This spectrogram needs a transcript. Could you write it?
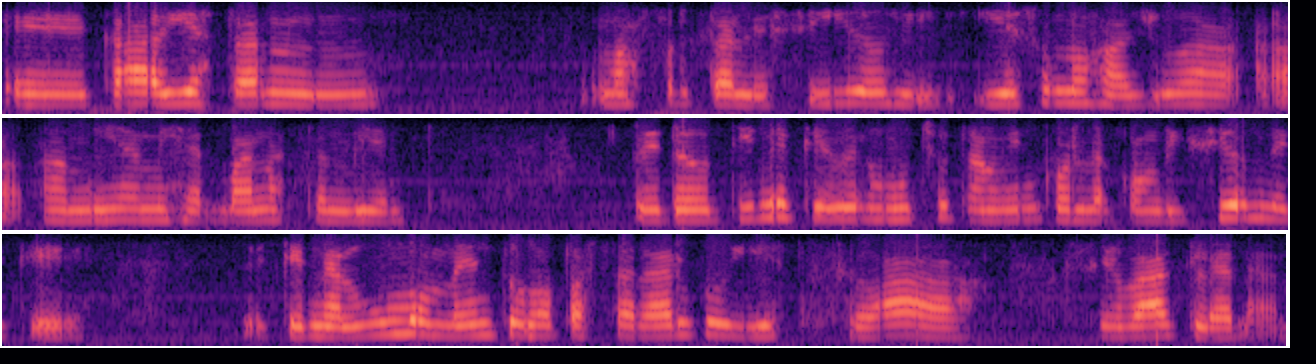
Eh, cada día están más fortalecidos y, y eso nos ayuda a, a mí y a mis hermanas también pero tiene que ver mucho también con la convicción de que, de que en algún momento va a pasar algo y esto se va se va a aclarar.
